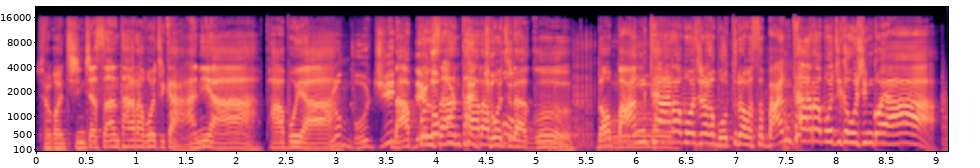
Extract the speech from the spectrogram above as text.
저건 진짜 산타 할아버지가 아니야. 바보야. 그럼 뭐지? 나쁜 산타 땐 할아버지라고. 너 어. 망태 할아버지라고 못 들어봤어. 망태 할아버지가 오신 거야. 저거,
